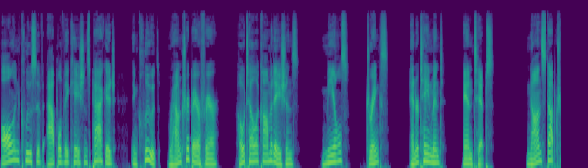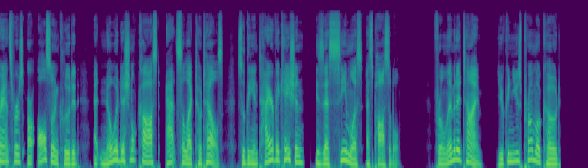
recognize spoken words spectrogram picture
all inclusive Apple Vacations package includes round trip airfare, hotel accommodations, meals, drinks, entertainment, and tips. Nonstop transfers are also included at no additional cost at select hotels, so the entire vacation is as seamless as possible. For a limited time, you can use promo code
